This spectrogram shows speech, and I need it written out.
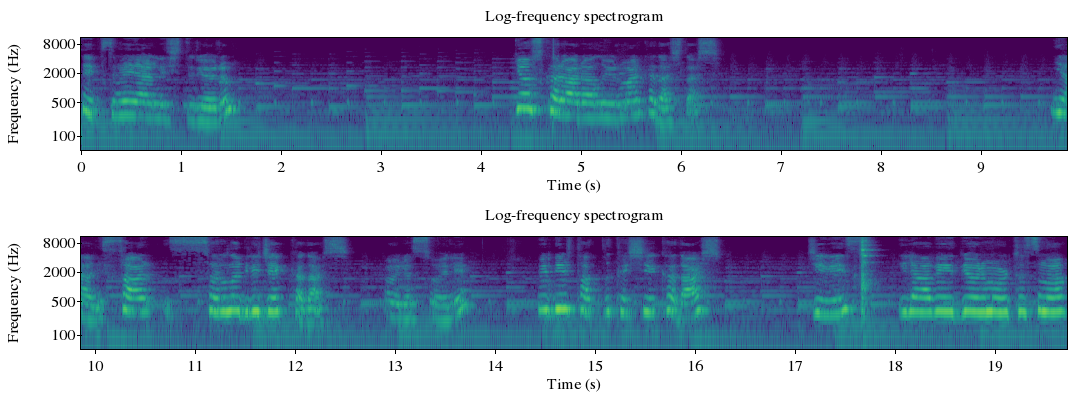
tepsime yerleştiriyorum. Göz kararı alıyorum arkadaşlar. Yani sar, sarılabilecek kadar öyle söyleyeyim. Ve bir tatlı kaşığı kadar ceviz ilave ediyorum ortasına.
